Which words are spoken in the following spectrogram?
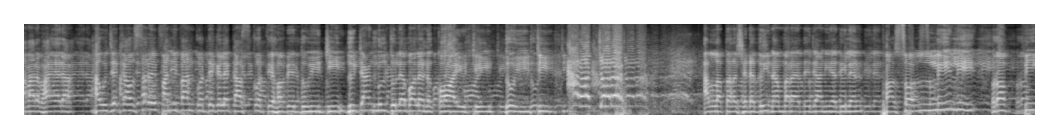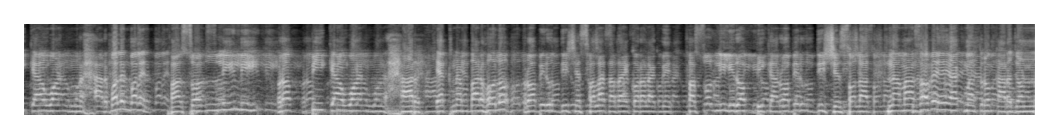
আমার ভাইয়েরা, হাউজে কাউসারে পানি পান করতে গেলে কাজ করতে হবে দুইটি, দুইটা আঙ্গুল তুলে বলেন কয়টি? দুইটি। আর জোরে। আল্লাহ তাআলা সেটা দুই নাম্বার আয়াতে জানিয়ে দিলেন, ফাসল্লিলি রাব্বিকা ওয়ানহার। বলেন বলেন, ফাসল্লিলি রাব্বিকা ওয়ানহার। এক নাম্বার হলো, রবের উদ্দেশ্যে সালাত আদায় করা লাগবে। ফাসল্লিলি রাব্বিকা, রবের উদ্দেশ্যে সালাত। নামাজ হবে একমাত্র কার জন্য?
